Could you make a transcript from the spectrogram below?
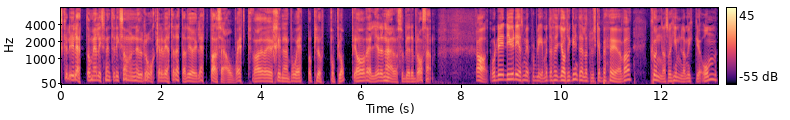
skulle ju lätt, om jag liksom inte liksom nu råkade veta detta, det är ju lätt bara säga oh, webb, vad är skillnaden på webb och plupp och plopp? Jag väljer den här och så blir det bra sen. Ja, och det, det är ju det som är problemet. Därför jag tycker inte heller att du ska behöva kunna så himla mycket om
